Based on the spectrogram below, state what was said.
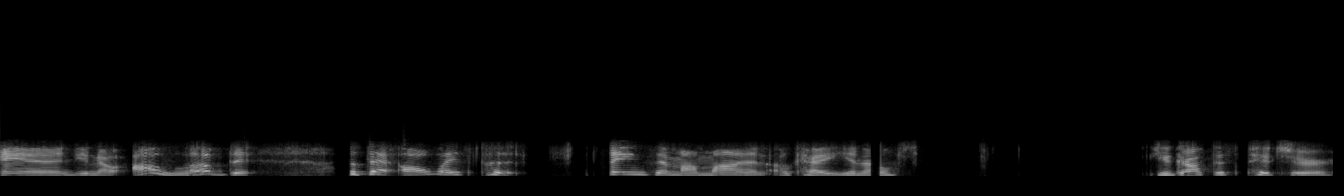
And, you know, I loved it, but that always put things in my mind. Okay, you know, you got this picture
